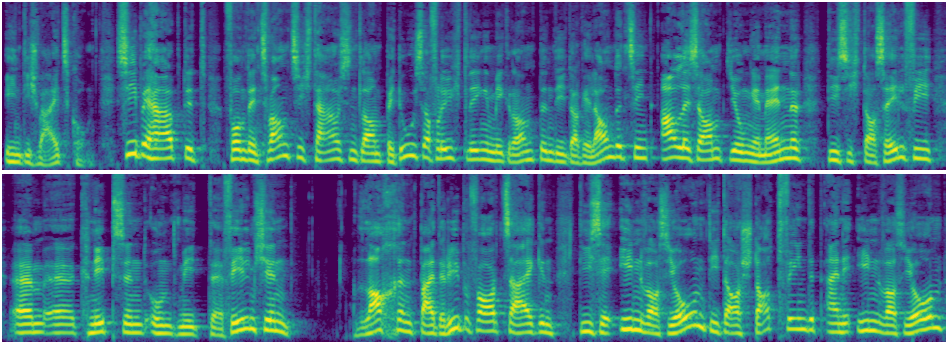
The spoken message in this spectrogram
in die Schweiz kommt. Sie behauptet, von den 20.000 Lampedusa-Flüchtlingen, Migranten, die da gelandet sind, allesamt junge Männer, die sich da Selfie ähm, äh, knipsend und mit äh, Filmchen lachend bei der Überfahrt zeigen, diese Invasion, die da stattfindet, eine Invasion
